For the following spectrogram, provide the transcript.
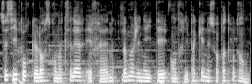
Ceci pour que lorsqu'on accélère et freine, l'homogénéité entre les paquets ne soit pas trop grande.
